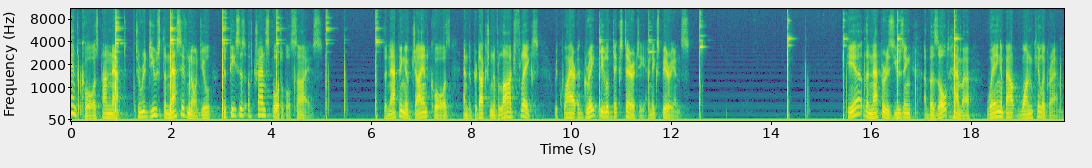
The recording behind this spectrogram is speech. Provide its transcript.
Giant cores are knapped to reduce the massive nodule to pieces of transportable size. The knapping of giant cores and the production of large flakes require a great deal of dexterity and experience. Here, the knapper is using a basalt hammer weighing about one kilogram.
